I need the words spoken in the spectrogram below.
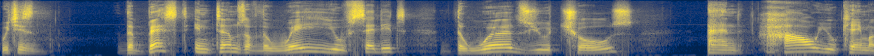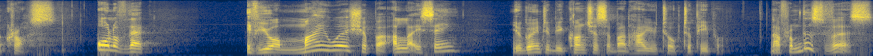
which is the best in terms of the way you've said it, the words you chose, and how you came across. All of that, if you are my worshipper, Allah is saying, you're going to be conscious about how you talk to people. Now, from this verse,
